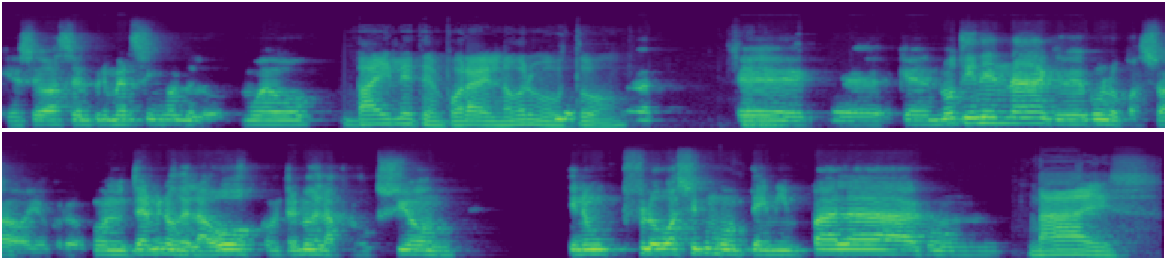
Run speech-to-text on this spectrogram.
que ese va a ser el primer single de lo nuevo, Baile temporal, el nombre me gustó. Sí. eh, eh, que no tiene nada que ver con lo pasado, yo creo, con en términos de la voz, con en términos de la producción. Tiene un flow así como Tame Impala, con Nice.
